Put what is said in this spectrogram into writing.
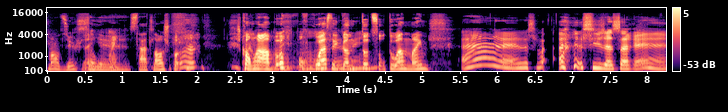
Mon Dieu, So, euh, ouais. ça te lâche pas, hein? Je comprends pas pourquoi c'est comme tout sur toi de même. Ah, je sais pas. si je saurais. euh,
